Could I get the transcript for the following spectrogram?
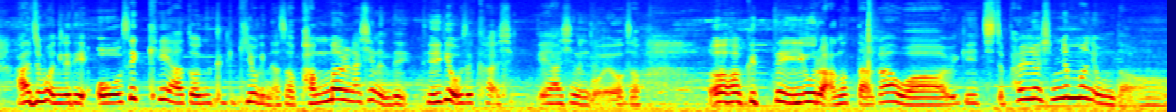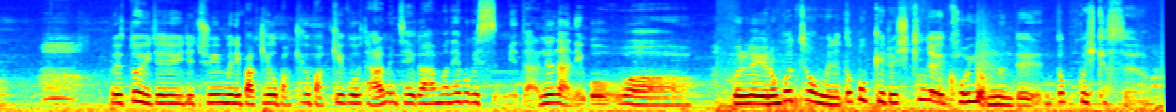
아주머니가 되게 어색해하던 그게 기억이 나서 반말을 하시는데 되게 어색하게 하시는 거예요. 그래서 아, 그때 이후로 안 왔다가 와 이게 진짜 8년 10년 만에 온다. 근데 또 이제 이제 주인분이 바뀌고 바뀌고 바뀌고 다음엔 제가 한번 해보겠습니다는 아니고 와 원래 이런 포차 오면 떡볶이를 시킨 적이 거의 없는데 떡볶이 시켰어요.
